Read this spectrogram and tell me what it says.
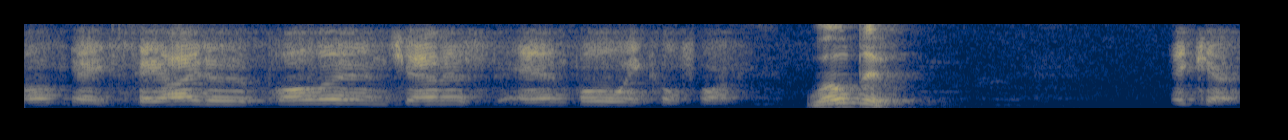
Okay, say hi to Paula and Janice and Bullwinkle for me. Will do. Take care.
